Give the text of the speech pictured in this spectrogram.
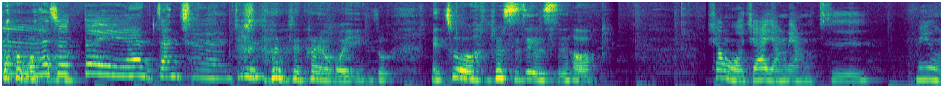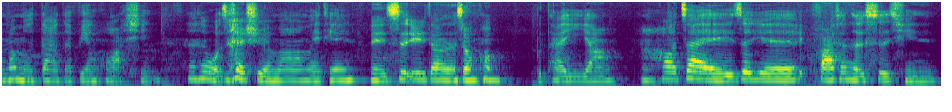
棒哦！他说对呀、你赞成，就是 他有回应说，没错，就是这个时候。像我家养两只，没有那么大的变化性，但是我在学猫，每天每次遇到的状况不太一样，然后在这些发生的事情，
